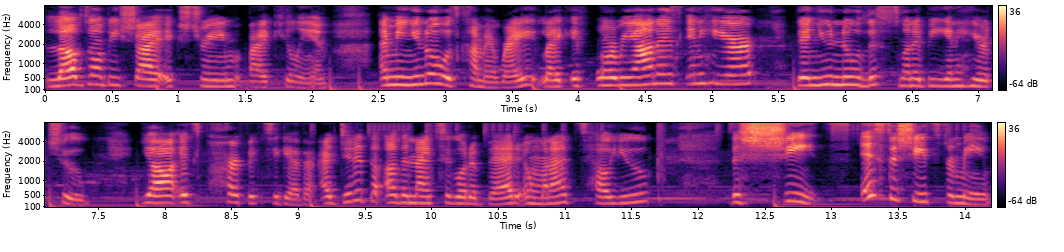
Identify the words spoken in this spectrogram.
Love Don't Be Shy Extreme by Kilian. I mean, you know what's coming, right? Like if Oriana is in here, then you knew this is going to be in here too. Y'all, it's perfect together. I did it the other night to go to bed. And when I tell you, the sheets, it's the sheets for me.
